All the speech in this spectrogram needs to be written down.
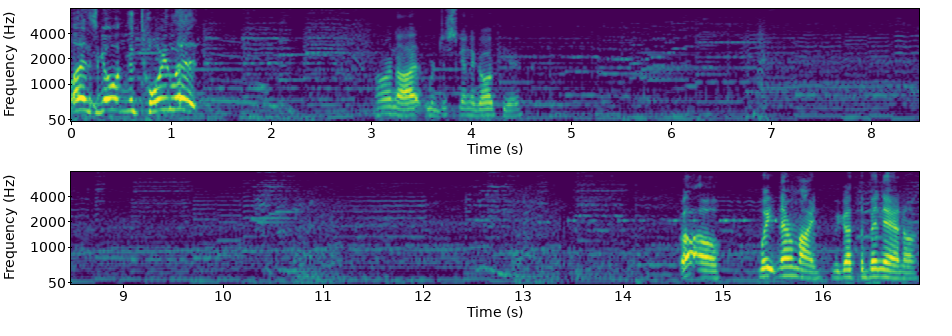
Let's go in the toilet! Or not, we're just gonna go up here. Uh-oh. Wait, never mind. We got the banana.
